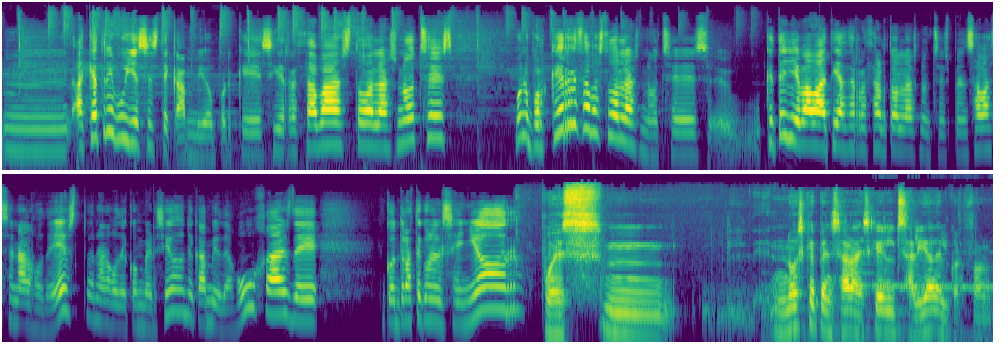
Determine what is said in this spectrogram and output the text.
mm, ¿a qué atribuyes este cambio? Porque si rezabas todas las noches, bueno, ¿por qué rezabas todas las noches? ¿Qué te llevaba a ti a hacer rezar todas las noches? ¿Pensabas en algo de esto, en algo de conversión, de cambio de agujas, de encontrarte con el Señor? Pues mm, no es que pensara, es que él salía del corazón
